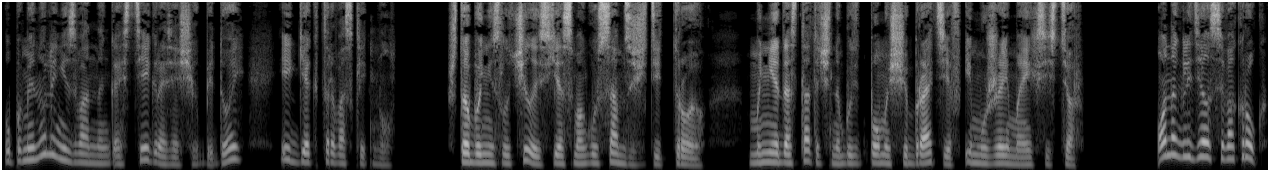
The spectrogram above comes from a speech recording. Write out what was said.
Упомянули незваных гостей, грозящих бедой, и Гектор воскликнул. «Что бы ни случилось, я смогу сам защитить Трою. Мне достаточно будет помощи братьев и мужей моих сестер. Он огляделся вокруг.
